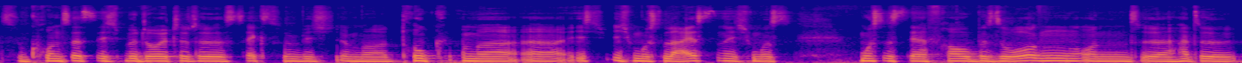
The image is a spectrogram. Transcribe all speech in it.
Also grundsätzlich bedeutete Sex für mich immer Druck, immer äh, ich, ich muss leisten, ich muss, muss es der Frau besorgen und äh, hatte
